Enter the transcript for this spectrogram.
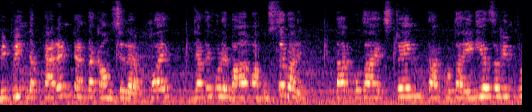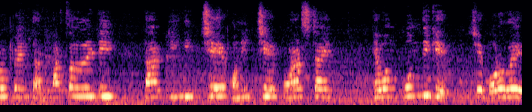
between the parent and the counsellor হয়, যাতে করে বাবা মা বুঝতে পারে তার কোথায় স্ট্রেংথ তার কোথায় এরিয়াস অফ ইমপ্রুভমেন্ট তার পার্সোনালিটি তার কি ইচ্ছে, অনিচ্ছে, পড়ার স্টাইল এবং কোন দিকে সে বড় হয়ে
